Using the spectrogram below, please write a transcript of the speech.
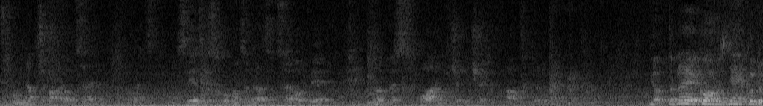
připomínat třeba EOC, nakonec. Svět s vysokou koncentrací CO2 eh, bez polárních čepiček a Jo, tohle je jako hrozně jako do,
